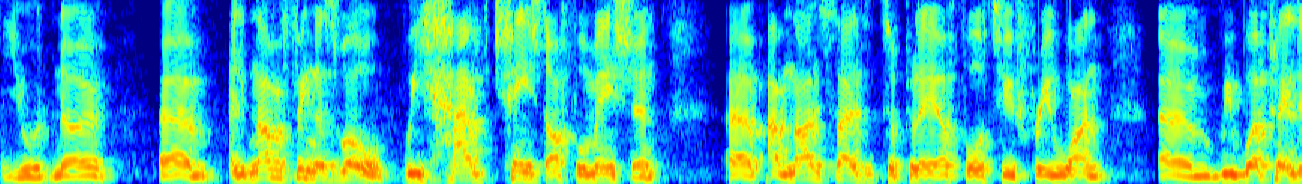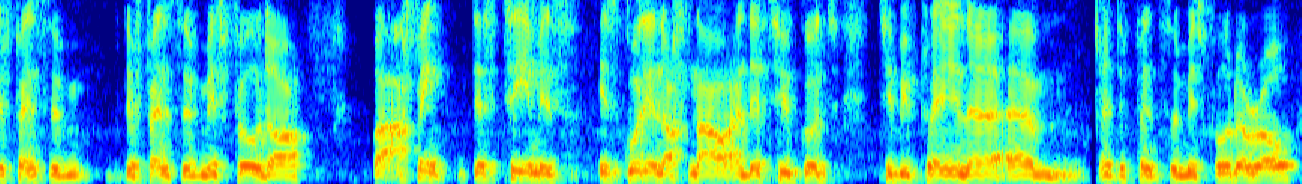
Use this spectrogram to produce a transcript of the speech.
You would know. Um, another thing as well, we have changed our formation. Um, I've now decided to play a 4-2-3-1. Um, we were playing defensive defensive midfielder, but I think this team is is good enough now, and they're too good to be playing a, um, a defensive midfielder role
